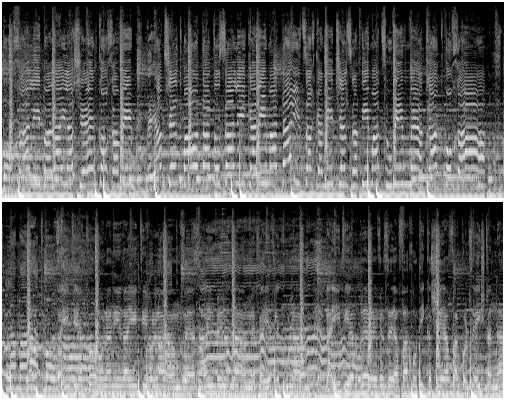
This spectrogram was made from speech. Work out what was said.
בוכה לי בלילה שאין כוכבים. בים של דמעות את עושה לי גלים. את היית שחקנית של סרטים עצובים ואת רק בוכה. למה בוכה. ראיתי הכל, אני ראיתי עולם ועדיין בן אדם מחייך לכולם. ראיתי הרבה וזה הפך אותי קשה אבל כל זה השתנה.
